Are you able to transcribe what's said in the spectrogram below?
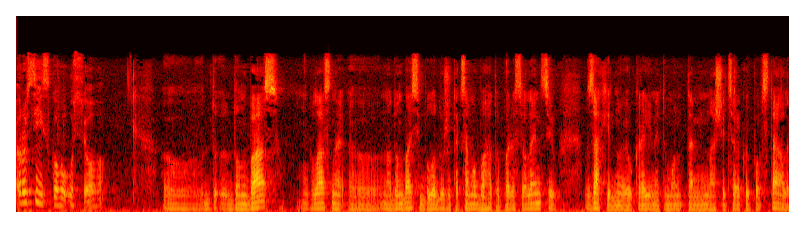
російського усього. Донбас. Власне, на Донбасі було дуже так само багато переселенців з Західної України, тому там наші церкви повстали.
